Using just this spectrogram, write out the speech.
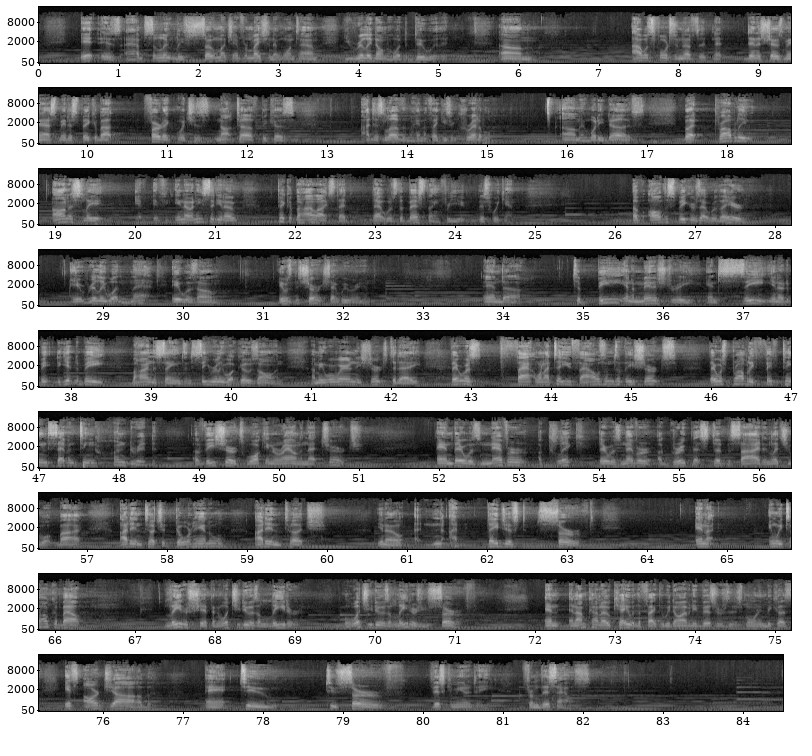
it is absolutely so much information at one time you really don't know what to do with it. Um, I was fortunate enough that, that Dennis chose me and asked me to speak about Furtick, which is not tough because I just love the man. I think he's incredible um, and what he does. But probably, honestly, if, if you know, and he said, you know, pick up the highlights that that was the best thing for you this weekend. Of all the speakers that were there, it really wasn't that. It was um, it was the church that we were in, and uh, to be in a ministry and see, you know, to be to get to be behind the scenes and see really what goes on. I mean, we're wearing these shirts today. There was th- when I tell you thousands of these shirts, there was probably 15, 1700 of these shirts walking around in that church. And there was never a clique. There was never a group that stood beside and let you walk by. I didn't touch a door handle. I didn't touch, you know, I, they just served. And I, and we talk about leadership and what you do as a leader. Well, what you do as a leader is you serve. And and I'm kind of okay with the fact that we don't have any visitors this morning because it's our job uh, to to serve this community from this house.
